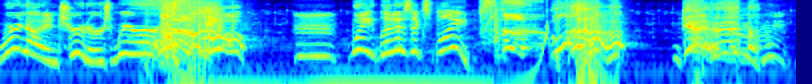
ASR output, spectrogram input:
We're not intruders. We're. Oh! Mm, wait, let us explain. Get him!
